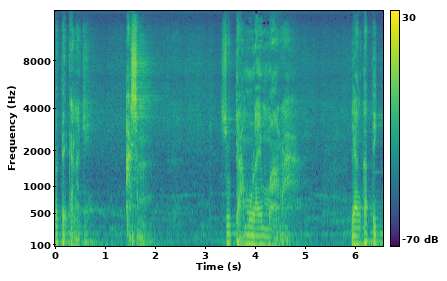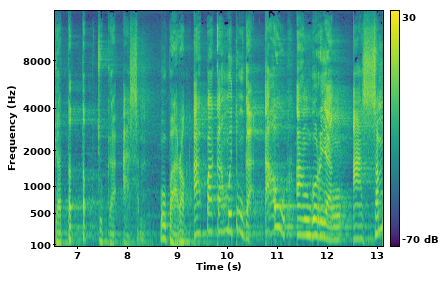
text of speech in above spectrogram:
Dipetikkan lagi. Asem. Sudah mulai marah yang ketiga tetap juga asam. Mubarak, apa kamu itu enggak tahu anggur yang asam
